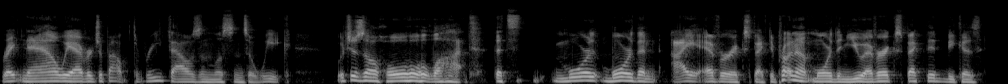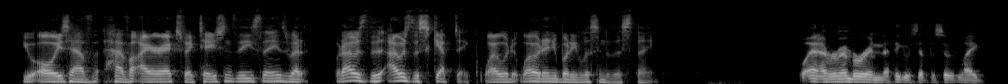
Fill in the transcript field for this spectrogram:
Right now, we average about 3,000 listens a week, which is a whole lot. That's more more than I ever expected. Probably not more than you ever expected because you always have have higher expectations of these things, but but I was the I was the skeptic. Why would why would anybody listen to this thing? Well, and I remember in I think it was episode like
